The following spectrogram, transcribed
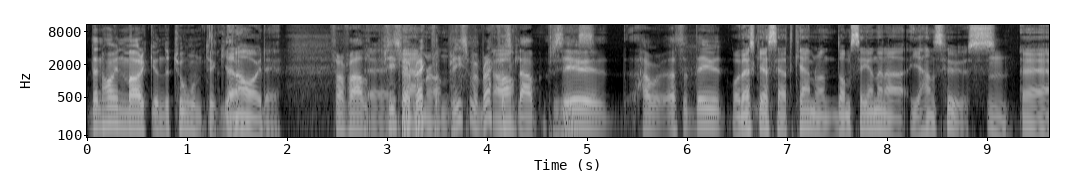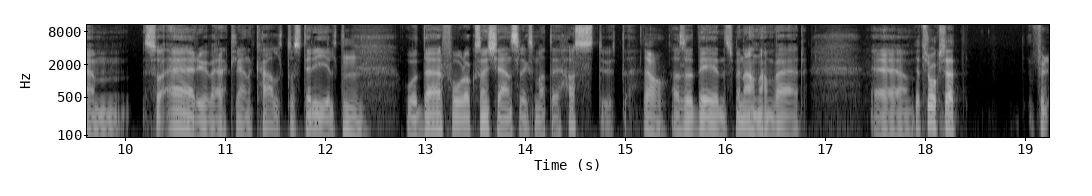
den har en mörk underton tycker Den jag. har ju det. Framförallt, eh, precis, som. Breakfast, precis som med Breakfast Ja, Club. precis. Det är ju, alltså det är ju, Och där ska jag säga att Cameron, de scenerna i hans hus, Mm. ehm, så är det ju verkligen kallt och sterilt. mm, Och där får du också en känsla liksom att det är höst ute. ja. Alltså det är som en annan värld. Ehm, Jag tror också att för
